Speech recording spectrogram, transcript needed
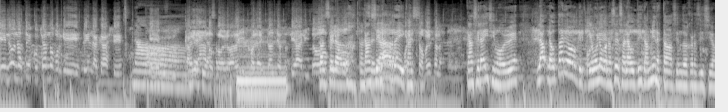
Que no, no estoy escuchando porque estoy en la calle. No. eh, no caminando pidas. con el barbijo, la distancia social y todo. Cancelado, pero- Cancelado, Rey. Por can- eso, por eso no. Canceladísimo, bebé. La- Lautaro, que, que vos lo conocés, a Lauti, también estaba haciendo ejercicio.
